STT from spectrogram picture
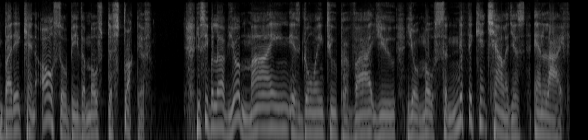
but it can also be the most destructive. You see, beloved, your mind is going to provide you your most significant challenges in life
